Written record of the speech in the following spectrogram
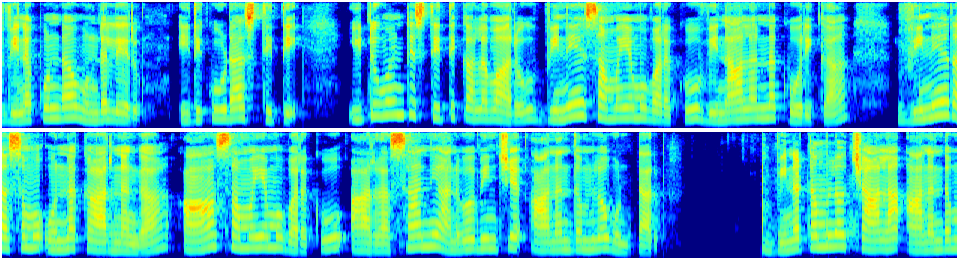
వినకుండా ఉండలేరు. ఇది కూడా స్థితి. ఇటువంటి స్థితి కలవారు వినే సమయము వరకు వినాలన్న కోరిక వినే రసము ఉన్న కారణంగా ఆ సమయము వరకు ఆ రసాన్ని అనుభవించే ఆనందంలో ఉంటారు. వినటంలో చాలా ఆనందం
